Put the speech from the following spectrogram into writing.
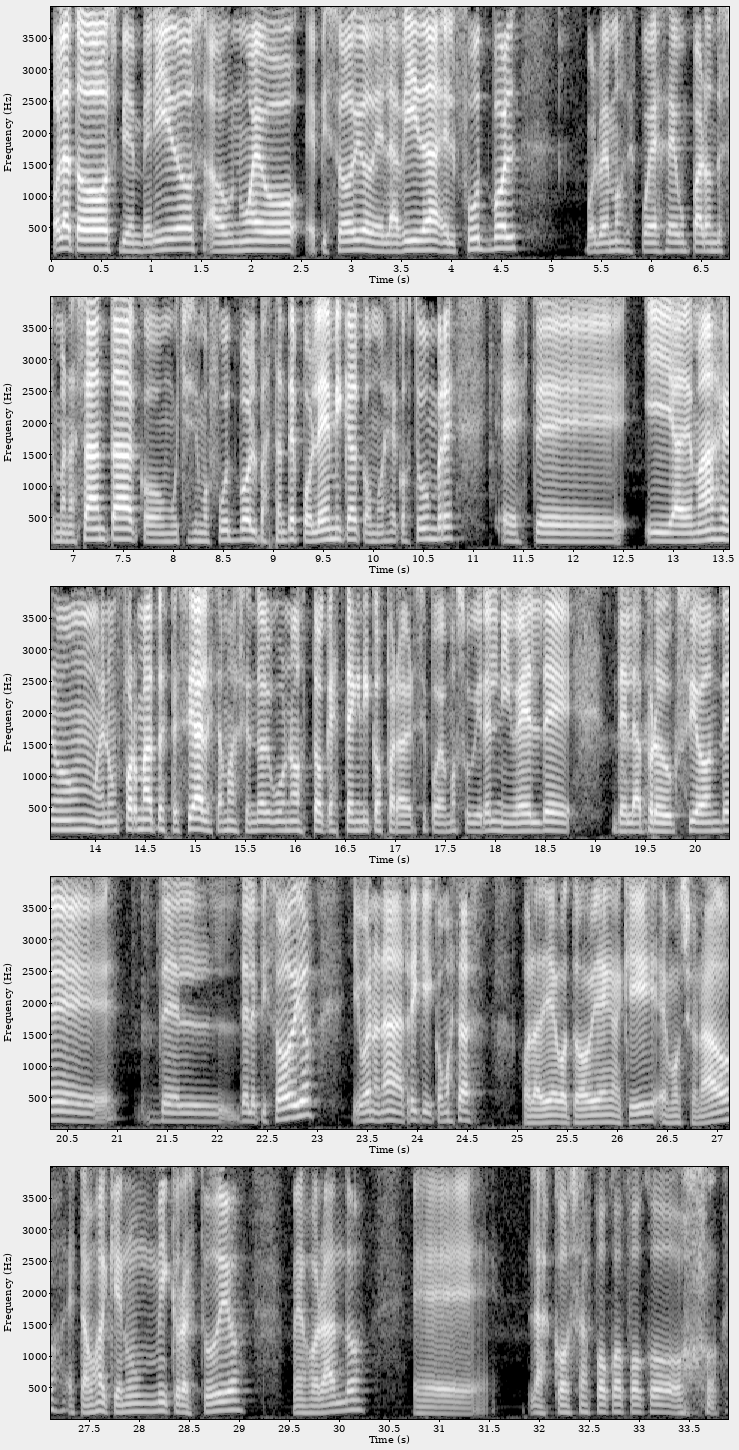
Hola a todos, bienvenidos a un nuevo episodio de La Vida, el Fútbol. Volvemos después de un parón de Semana Santa con muchísimo fútbol, bastante polémica como es de costumbre. Este, y además en un, en un formato especial estamos haciendo algunos toques técnicos para ver si podemos subir el nivel de, de la producción de, del, del episodio. Y bueno, nada, Ricky, ¿cómo estás? Hola Diego, ¿todo bien? Aquí emocionado. Estamos aquí en un microestudio mejorando. Eh, las cosas poco a poco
